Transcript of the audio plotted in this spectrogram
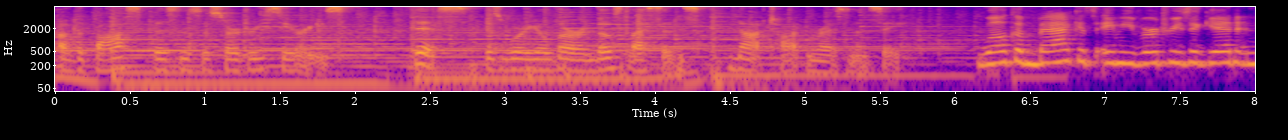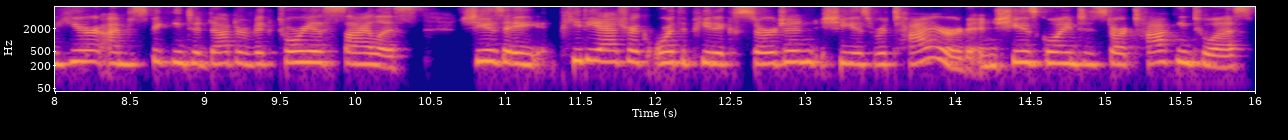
of the Boss Business of Surgery series. This is where you'll learn those lessons not taught in residency. Welcome back. It's Amy Vertrees again, and here I'm speaking to Dr. Victoria Silas. She is a pediatric orthopedic surgeon. She is retired, and she is going to start talking to us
